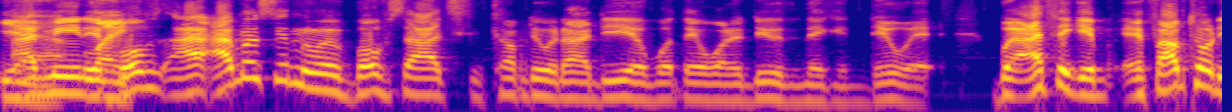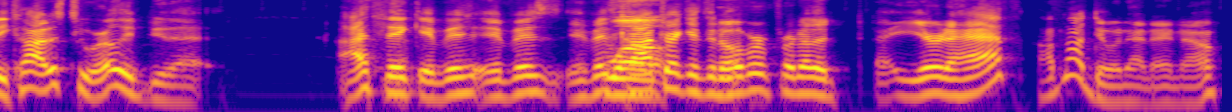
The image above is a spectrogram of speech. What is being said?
yeah. I mean, like, if both, I, I'm assuming if both sides can come to an idea of what they want to do, then they can do it. But I think if, if I'm Tony Khan, it's too early to do that. I think if it, if his if his Well- contract isn't over for another year and a half, I'm not doing that right now.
